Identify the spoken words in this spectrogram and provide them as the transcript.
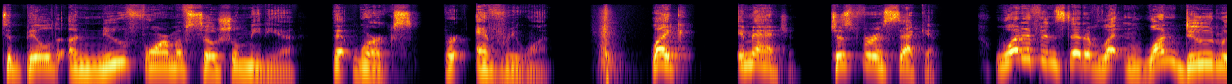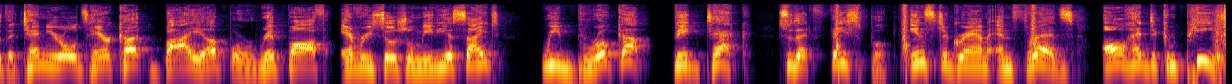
to build a new form of social media that works for everyone. Like, imagine, just for a second, what if instead of letting one dude with a 10 year old's haircut buy up or rip off every social media site, we broke up big tech so that Facebook, Instagram, and Threads all had to compete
